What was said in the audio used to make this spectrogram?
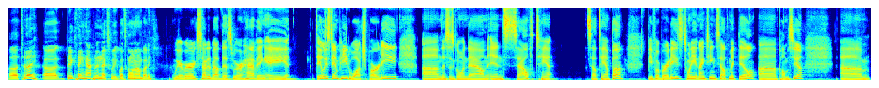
uh, today. Uh, big thing happening next week. What's going on, buddy? We are very excited about this. We are having a Daily Stampede watch party. Um, this is going down in South Tam- South Tampa, Beef O'Brady's, 2819 South MacDill, uh, Palma Ceia. Um,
